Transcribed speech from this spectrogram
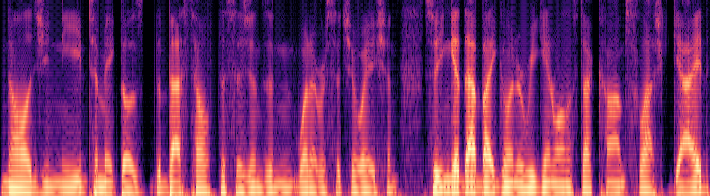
knowledge you need to make those the best health decisions in whatever situation. So you can get that by going to regainedwellness.com slash guide.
